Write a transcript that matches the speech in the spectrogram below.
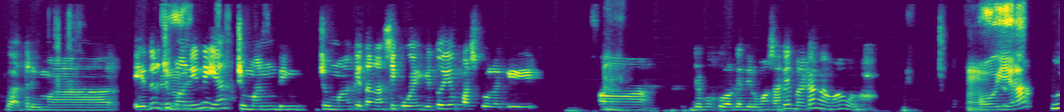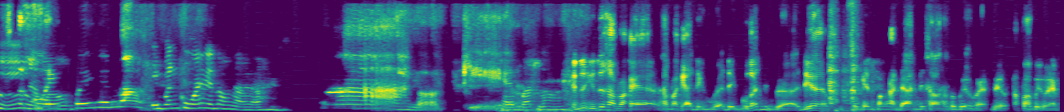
Nggak terima. Itu cuman Heroin. ini ya. Cuman bing, cuma kita ngasih kue gitu ya pas gue lagi eh, jenguk keluarga di rumah sakit mereka nggak mau loh. Hmm. oh iya Hmm, nggak kue mau. kuenya doang Even kue gitu nggak nggak. ah gokil Hebat lah. itu itu sama kayak sama kayak adik gue adik gue kan juga dia bagian pengadaan di salah satu BUMN apa BUMN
